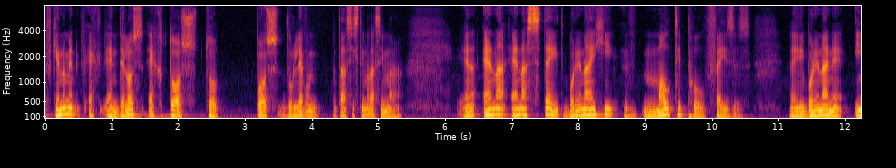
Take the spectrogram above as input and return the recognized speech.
φκαίνουμε εκ- εντελώς εκτός το πώς δουλεύουν τα συστήματα σήμερα. Ένα, ένα, ένα state μπορεί να έχει multiple phases. Δηλαδή μπορεί να είναι ή,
